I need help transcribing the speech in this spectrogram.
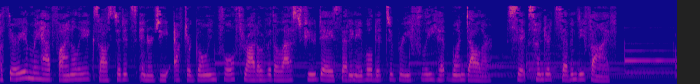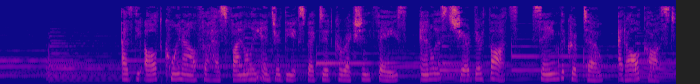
Ethereum may have finally exhausted its energy after going full throttle over the last few days that enabled it to briefly hit $1.675. As the altcoin alpha has finally entered the expected correction phase, analysts shared their thoughts, saying the crypto, at all cost,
